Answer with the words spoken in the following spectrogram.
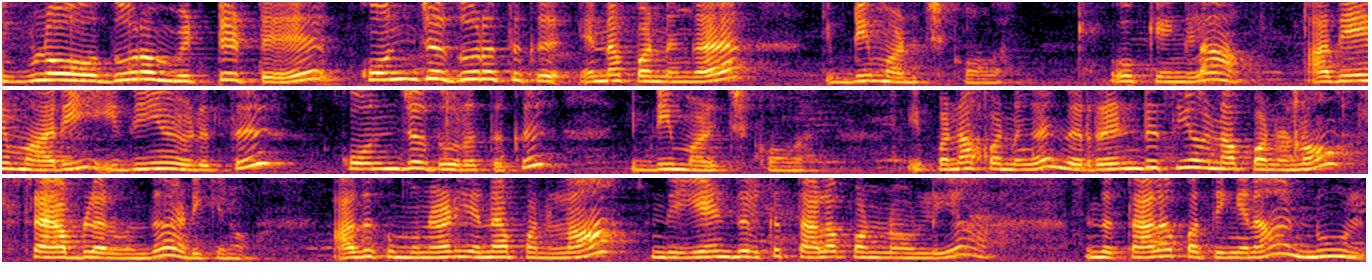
இவ்வளோ தூரம் விட்டுட்டு கொஞ்சம் தூரத்துக்கு என்ன பண்ணுங்கள் இப்படி மடிச்சுக்கோங்க. ஓகேங்களா? அதே மாதிரி இதையும் எடுத்து கொஞ்சம் தூரத்துக்கு இப்படி மடிச்சுக்கோங்க. இப்போ என்ன பண்ணுங்கள் இந்த ரெண்டுத்தையும் என்ன பண்ணணும்? ஸ்டாப்லர் வந்து அடிக்கணும். அதுக்கு முன்னாடி என்ன பண்ணலாம்? இந்த ஏஞ்சலுக்கு தலை பண்ணோம் இல்லையா? இந்த தலை பார்த்திங்கன்னா நூல்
